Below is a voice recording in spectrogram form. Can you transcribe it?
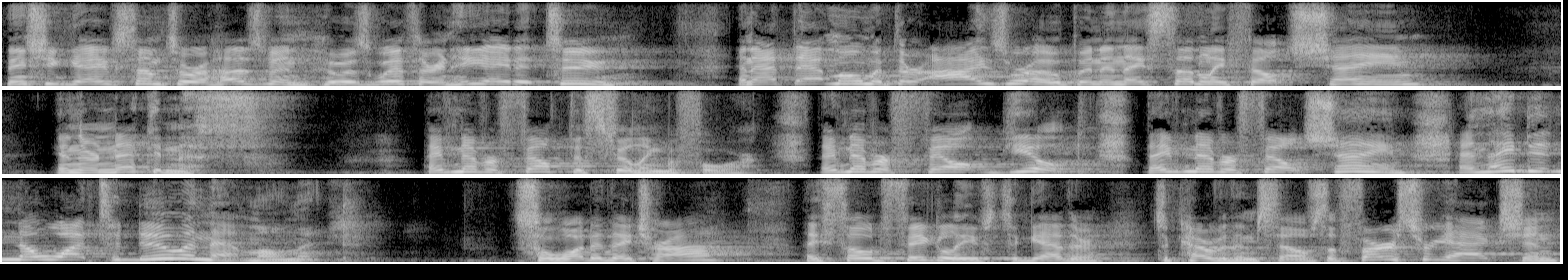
then she gave some to her husband who was with her, and he ate it too. And at that moment, their eyes were open, and they suddenly felt shame in their nakedness. They've never felt this feeling before. They've never felt guilt. They've never felt shame. And they didn't know what to do in that moment. So what did they try? They sewed fig leaves together to cover themselves. The first reaction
